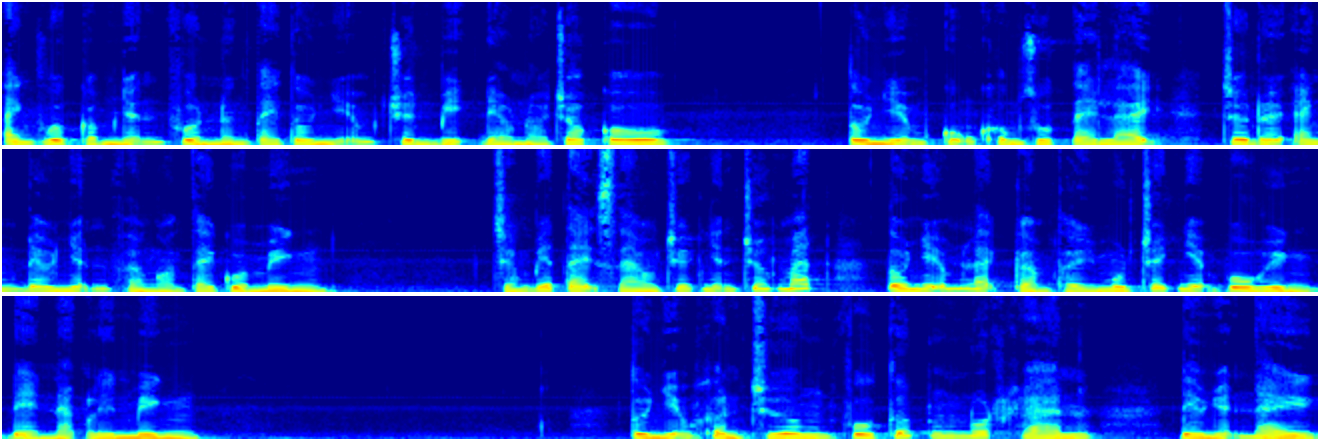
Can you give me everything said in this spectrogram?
anh vừa cầm nhẫn vừa nâng tay tô nhiễm chuẩn bị đeo nó cho cô. Tô nhiễm cũng không rụt tay lại, chờ đợi anh đeo nhẫn vào ngón tay của mình. Chẳng biết tại sao chiếc nhẫn trước mắt, tô nhiễm lại cảm thấy một trách nhiệm vô hình đè nặng lên mình. Tô nhiễm khẩn trương, vô thức nuốt khan. Đeo nhẫn này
